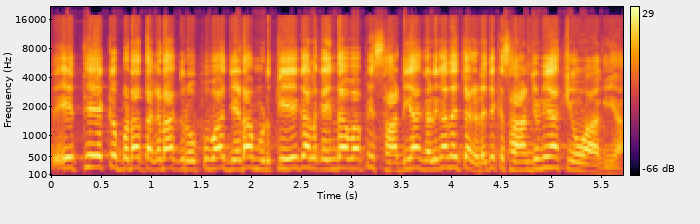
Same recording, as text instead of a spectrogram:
ਤੇ ਇੱਥੇ ਇੱਕ ਬੜਾ ਤਗੜਾ ਗਰੁੱਪ ਵਾ, ਜਿਹੜਾ ਮੁੜ ਕੇ ਇਹ ਗੱਲ ਕਹਿੰਦਾ ਵਾ ਵੀ ਸਾਡੀਆਂ ਗਲੀਆਂ ਦੇ ਝਗੜੇ 'ਚ ਕਿਸਾਨ ਜੁਨੀਆਂ ਕਿਉਂ ਆ ਗਈਆਂ?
